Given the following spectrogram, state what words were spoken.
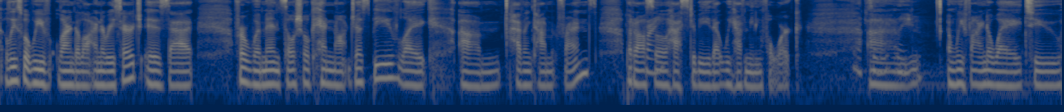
at least what we've learned a lot in the research, is that for women, social cannot just be like um, having time with friends, but also Right. has to be that we have meaningful work. Absolutely. Um, and we find a way to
